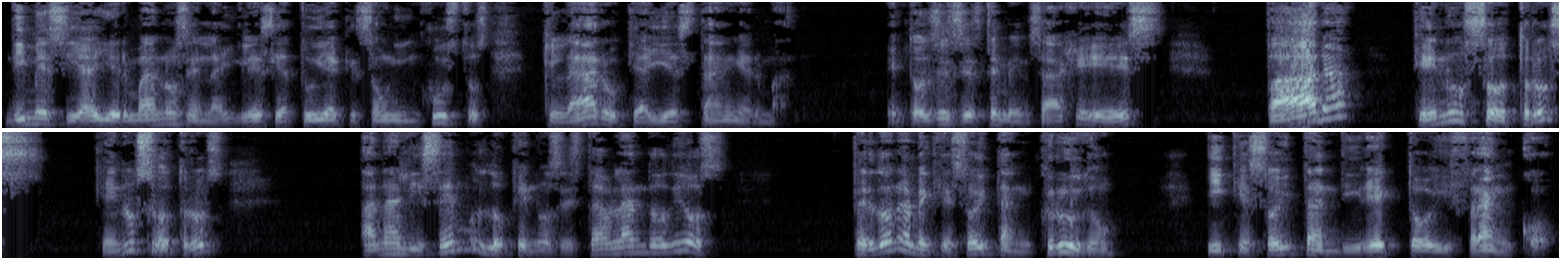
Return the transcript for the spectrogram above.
Dime si hay hermanos en la iglesia tuya que son injustos. Claro que ahí están, hermano. Entonces este mensaje es para que nosotros, que nosotros analicemos lo que nos está hablando Dios. Perdóname que soy tan crudo y que soy tan directo y franco,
